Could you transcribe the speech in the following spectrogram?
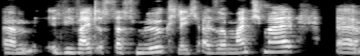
ähm, inwieweit ist das möglich. Also manchmal äh,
